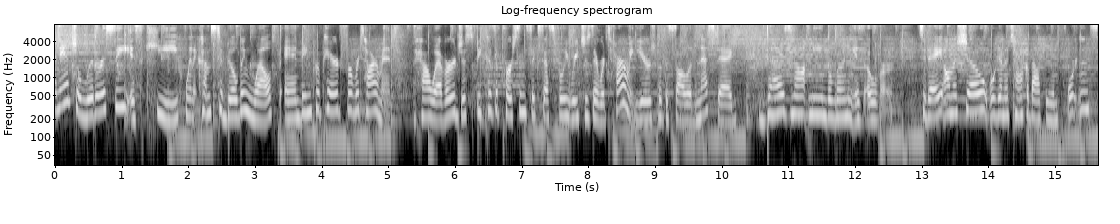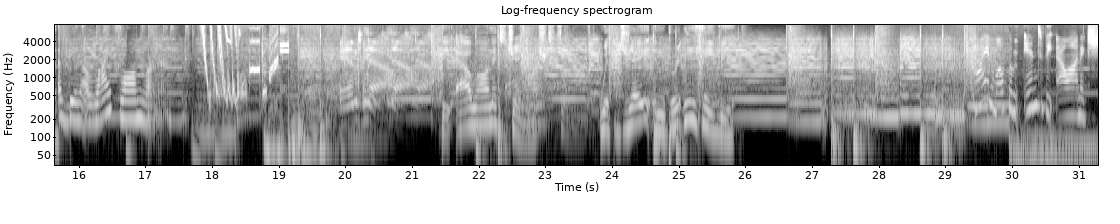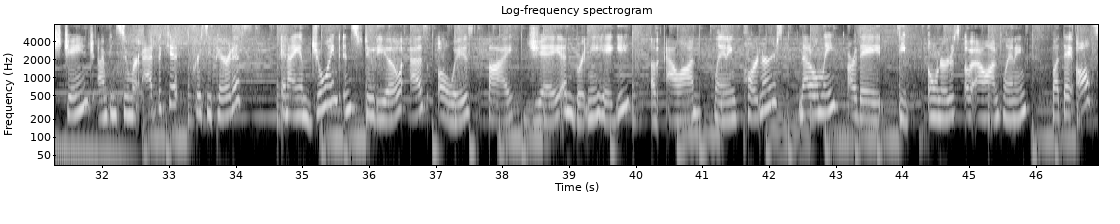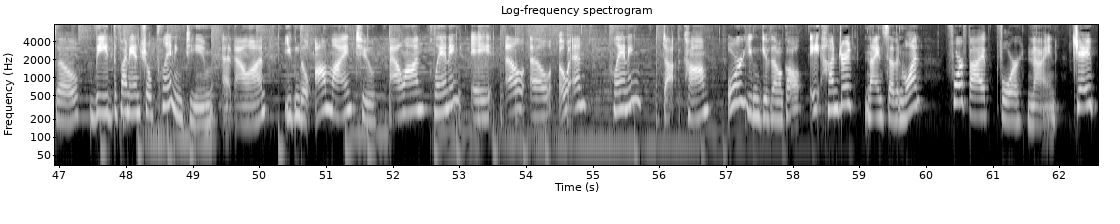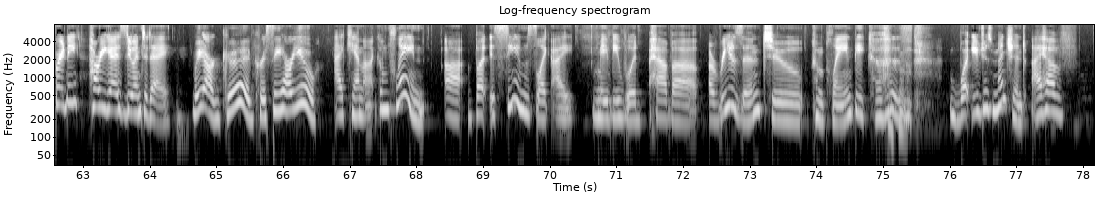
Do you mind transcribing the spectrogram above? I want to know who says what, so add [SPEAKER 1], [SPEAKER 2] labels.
[SPEAKER 1] Financial literacy is key when it comes to building wealth and being prepared for retirement. However, just because a person successfully reaches their retirement years with a solid nest egg does not mean the learning is over. Today on the show, we're going to talk about the importance of being a lifelong learner.
[SPEAKER 2] And now, the Allon Exchange with Jay and Brittany
[SPEAKER 3] Hagy. Welcome into the Allon Exchange. I'm consumer advocate Chrissy Paradis, and I am joined in studio, as always, by Jay and Brittany Hagy of Allon Planning Partners. Not only are they the owners of Allon Planning, but they also lead the financial planning team at Allon. You can go online to Allon Planning, A L L O N planning.com, or you can give them a call, 800 971 4549. Jay, Brittany, how are you guys doing today?
[SPEAKER 1] We are good. Chrissy, how are you?
[SPEAKER 3] I cannot complain, uh, but it seems like I maybe would have a, a reason to complain because what you just mentioned, I have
